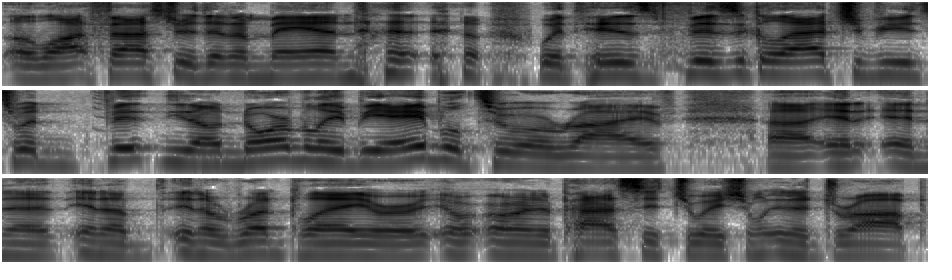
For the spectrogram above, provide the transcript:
a lot faster than a man with his physical attributes would you know normally be able to arrive uh, in, in a in a in a run play or or in a pass situation in a drop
